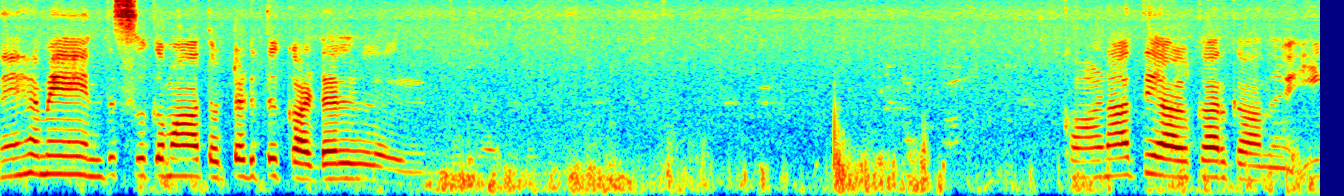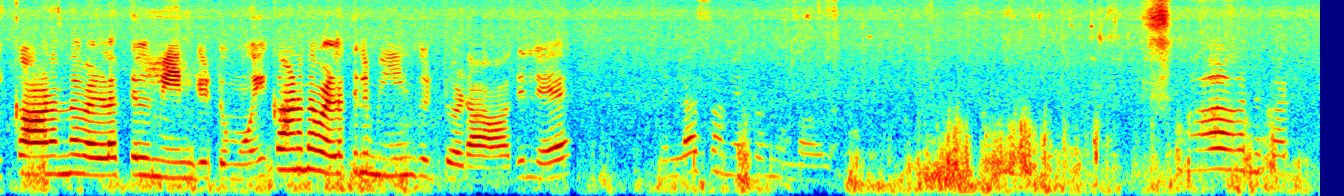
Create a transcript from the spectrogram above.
സ്നേഹമേ എന്ത് സുഖമാ. തൊട്ടടുത്ത് കടൽ. കാണാത്ത ആൾക്കാർക്കാണ്. ഈ കാണുന്ന വെള്ളത്തിൽ മീൻ കിട്ടുമോ? ഈ കാണുന്ന വെള്ളത്തിൽ മീൻ കിട്ടുമടാ അതില്ലേ? എല്ലാ സമയത്തൊന്നും ഉണ്ടാവില്ല. കാ-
